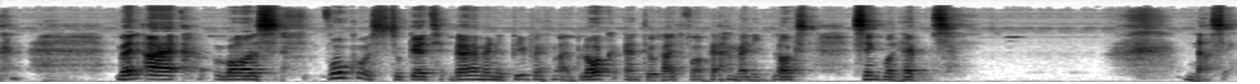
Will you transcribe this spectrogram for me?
when I was focused to get very many people in my blog and to write for very many blogs, think what happens. Nothing.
